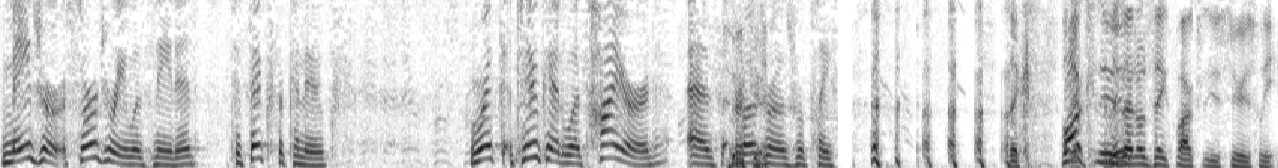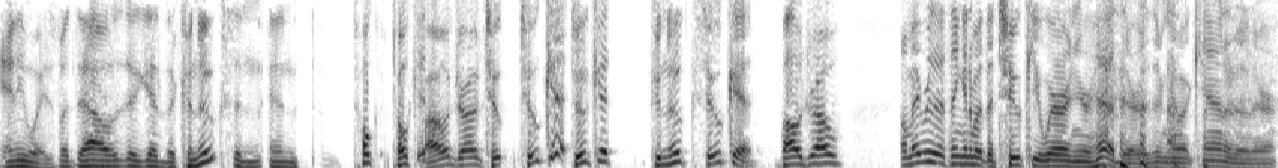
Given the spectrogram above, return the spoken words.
major surgery was needed to fix the Canucks. Rick Tocchet was hired as Boudreau's replacement. Fox News, I don't take Fox News seriously anyways, but now, again, the Canucks and, and Tocchet. Boudreau, Tocchet? Tocchet Canucks. Tookit. Boudreau. Oh, maybe they're thinking about the toque you wear on your head there. They're thinking about Canada there.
